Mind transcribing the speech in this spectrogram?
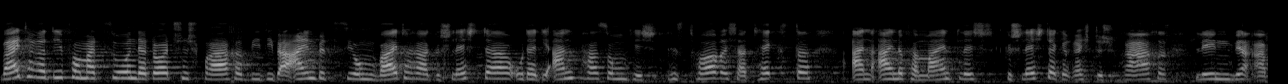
Weitere Deformationen der deutschen Sprache wie die Einbeziehung weiterer Geschlechter oder die Anpassung historischer Texte an eine vermeintlich geschlechtergerechte Sprache lehnen wir ab.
